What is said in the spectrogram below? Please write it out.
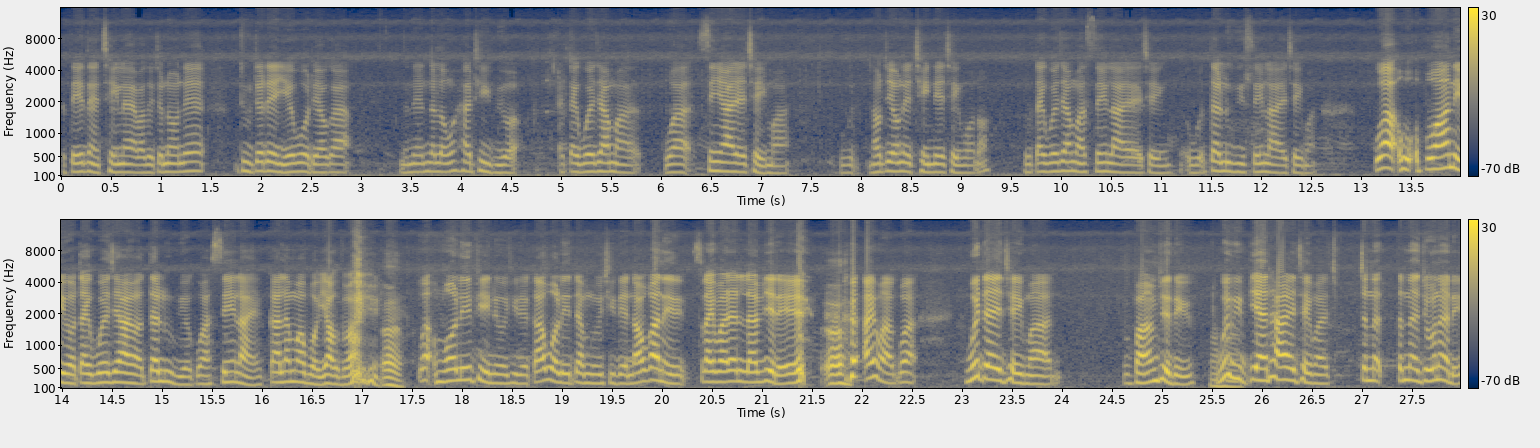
အသေးအတန်ချင်းလိုက်ရပါဆိုကျွန်တော်နဲ့အတူတက်တဲ့ရဲဘော်တယောက်ကနည်းနည်းနှလုံးဟတ်ထိပြီးတော့အဲ့ တိုက်ပွဲကြမှာကိုကဆင်းရတဲ့အချိန်မှာဟိုနောက်တစ်ယောက်နဲ့ချိန်တဲ့အချိန်ပေါ့နော်ဟိုတိုက်ပွဲကြမှာဆင်းလာတဲ့အချိန်ဟိုအသက်လူပြီးဆင်းလာတဲ့အချိန်မှာကိုကဟိုအပွားနေရောတိုက်ပွဲကြရောအသက်လူပြီးရောကိုကဆင်းလာရင်ကားလက်မပေါ်ရောက်သွားရင်အင်းကွာအမောလေးဖြေနေလို့ရှိတယ်ကားပေါ်လေးတက်မလို့ရှိတယ်နောက်ကနေစနိုက်ပါနဲ့လမ်းပြစ်တယ်အာအဲ့မှာကွာဝစ်တဲ့အချိန်မှာဘာမှဖြစ်သေးဘူးဝစ်ပြီးပြန်ထားတဲ့အချိန်မှာတနက်တနက်ကျိုးနဲ့လေ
